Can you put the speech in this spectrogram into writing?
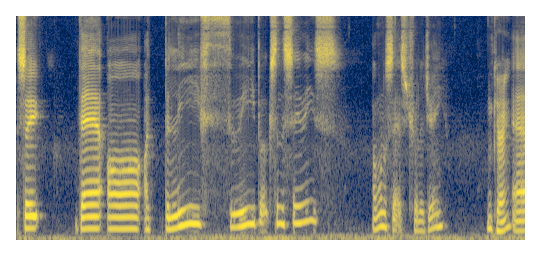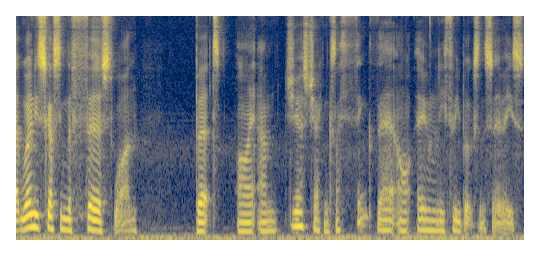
So there are, I believe, three books in the series. I want to say it's trilogy. Okay. Uh, we're only discussing the first one, but I am just checking because I think there are only three books in the series.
